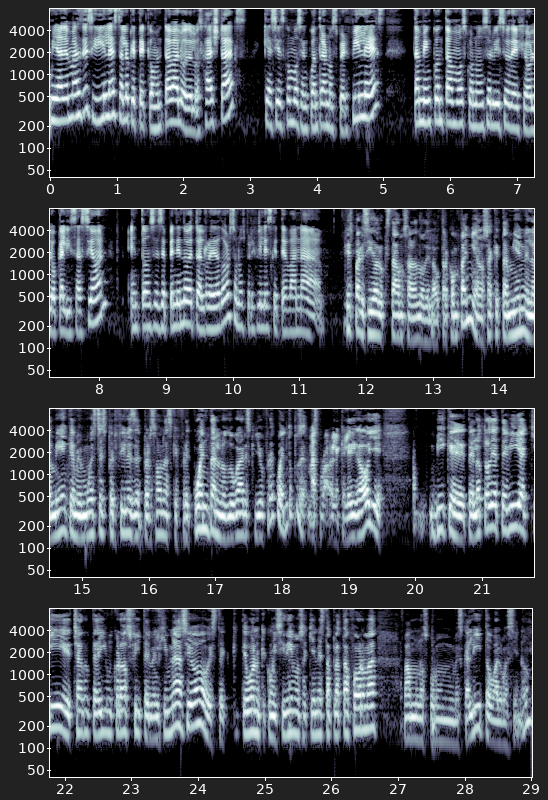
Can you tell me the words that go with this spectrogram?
Mira, además de Cirila está lo que te comentaba, lo de los hashtags, que así es como se encuentran los perfiles. También contamos con un servicio de geolocalización. Entonces, dependiendo de tu alrededor, son los perfiles que te van a... Que es parecido a lo que estábamos hablando de la otra compañía. O sea, que también en la medida en que me muestres perfiles de personas que frecuentan los lugares que yo frecuento, pues es más probable que le diga, oye, vi que el otro día te vi aquí echándote ahí un CrossFit en el gimnasio, este, qué bueno que coincidimos aquí en esta plataforma, vámonos por un mezcalito o algo así, ¿no?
